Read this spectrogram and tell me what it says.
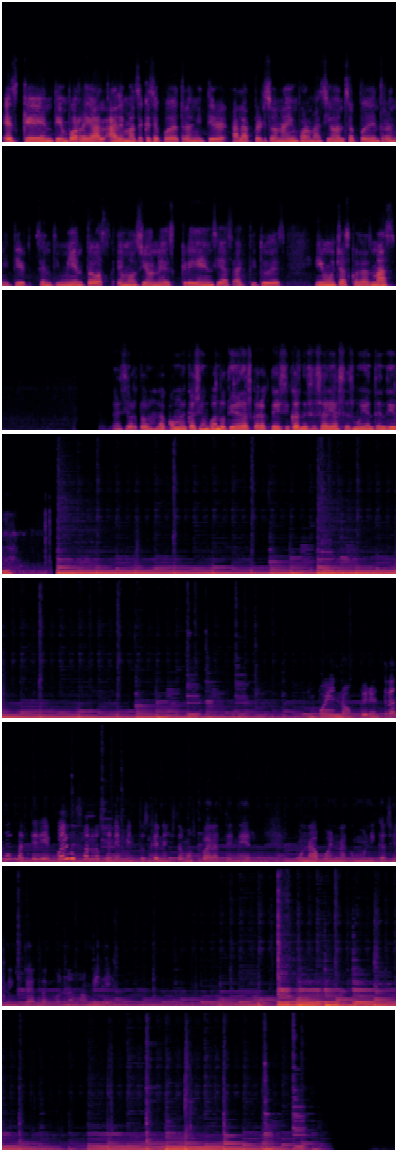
es que en tiempo real, además de que se puede transmitir a la persona información, se pueden transmitir sentimientos, emociones, creencias, actitudes y muchas cosas más. Es cierto, la comunicación cuando tiene las características necesarias es muy entendible. Bueno, pero entrando en materia, ¿cuáles son los elementos que necesitamos para tener una buena comunicación en casa con la familia?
